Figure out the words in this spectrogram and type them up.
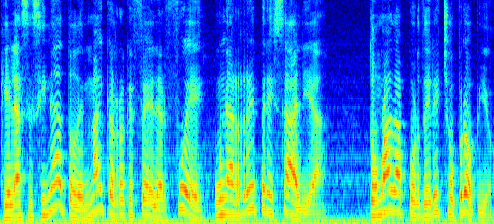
que el asesinato de Michael Rockefeller fue una represalia tomada por derecho propio.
